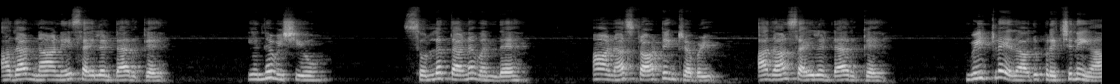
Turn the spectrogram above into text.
அதான் நானே சைலண்ட்டாக இருக்கேன். என்ன விஷயம்? சொல்லத்தானே வந்தேன் ஆனால் ஸ்டார்டிங் ட்ரபிள் அதான் சைலண்ட்டாக இருக்கேன். வீட்டில் ஏதாவது பிரச்சனையா?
